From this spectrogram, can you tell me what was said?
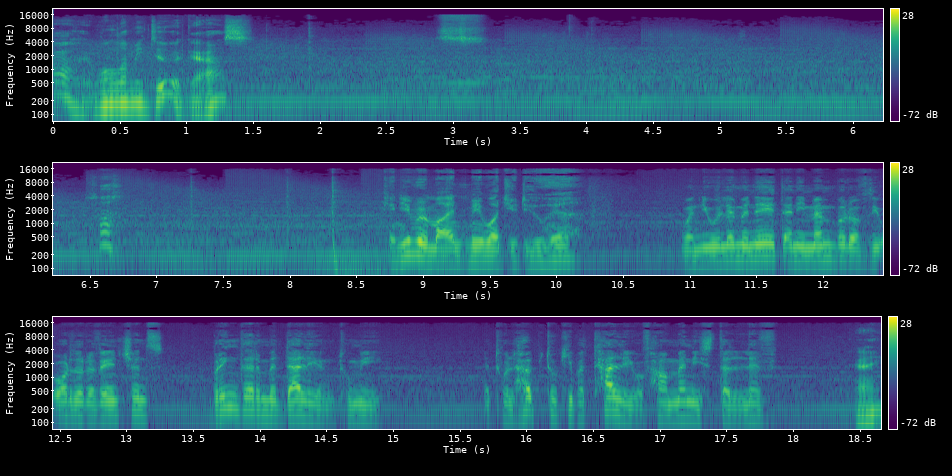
Oh, it won't let me do it, guys. Huh. Can you remind me what you do here? When you eliminate any member of the Order of Ancients, bring their medallion to me. It will help to keep a tally of how many still live. Okay.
